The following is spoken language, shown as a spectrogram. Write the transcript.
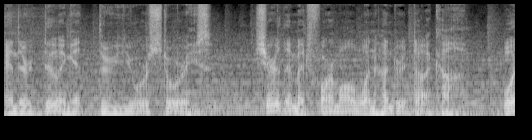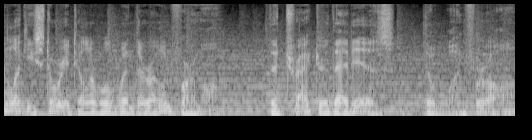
And they're doing it through your stories. Share them at farmall100.com. One lucky storyteller will win their own Farmall. The tractor that is the one for all.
